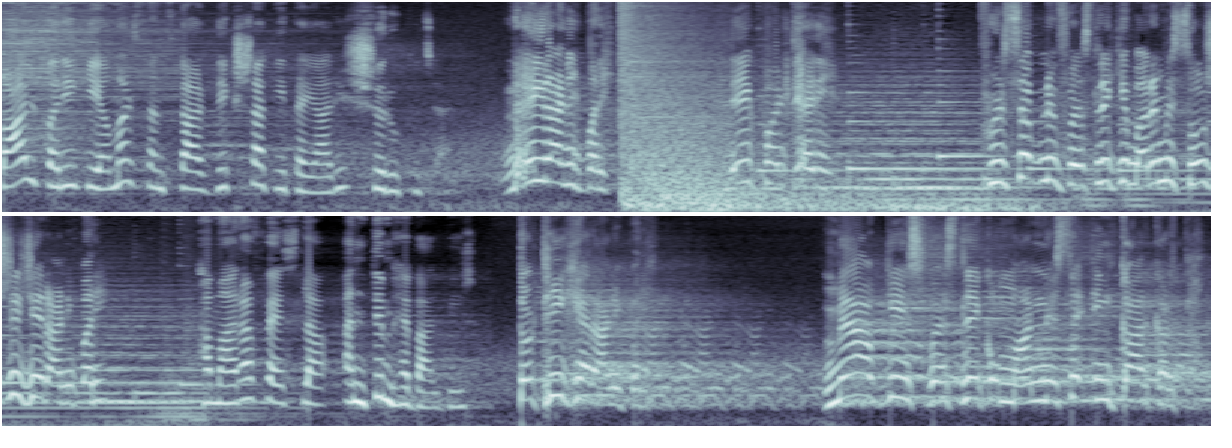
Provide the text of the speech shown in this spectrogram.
बाल परी की अमर संस्कार दीक्षा की तैयारी शुरू की जाए। नहीं रानी परी एक पल ठहरी। फिर से अपने फैसले के बारे में सोच लीजिए रानी परी। हमारा फैसला अंतिम है बालवीर। तो ठीक है रानी परी। मैं आपके इस फैसले को मानने से इनकार करता हूँ।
